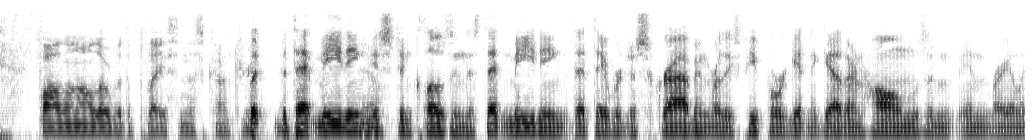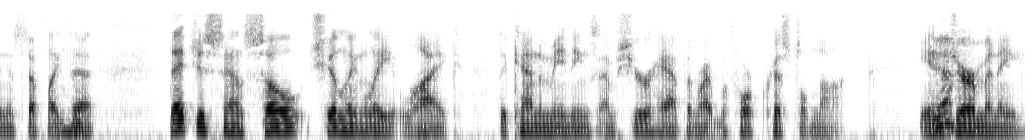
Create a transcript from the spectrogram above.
falling all over the place in this country. But but that meeting, Yeah. just in closing this, that meeting that they were describing where these people were getting together in homes and in railing and stuff like Mm-hmm. that, that just sounds so chillingly like the kind of meetings I'm sure happened right before Kristallnacht in Yeah. Germany.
